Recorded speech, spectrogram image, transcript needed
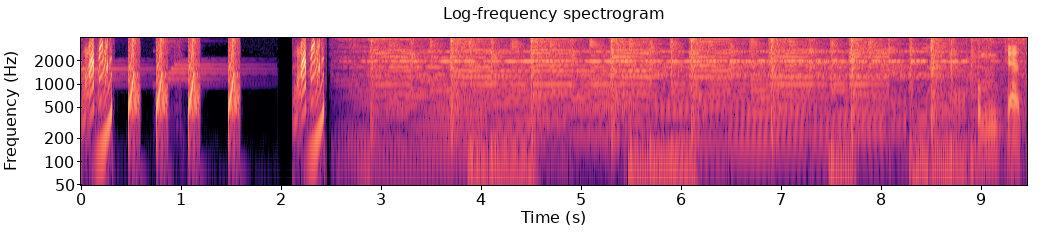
ผมจาโท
